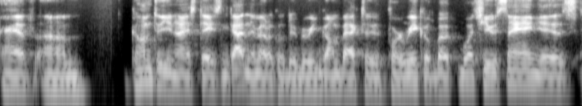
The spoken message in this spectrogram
have um, come to the United States and gotten their medical degree, and gone back to Puerto Rico. But what she was saying is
